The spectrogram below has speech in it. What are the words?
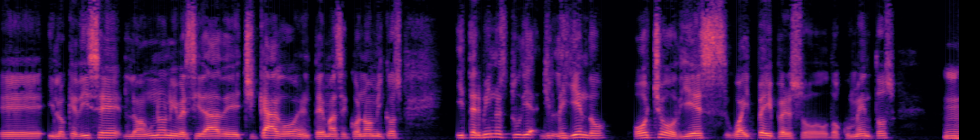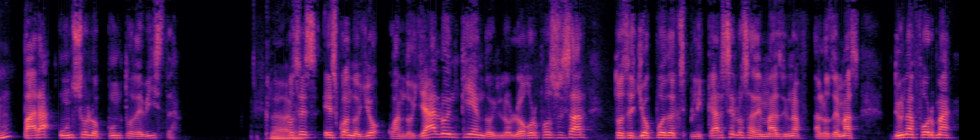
eh, y lo que dice una universidad de Chicago en temas económicos y termino leyendo ocho o diez white papers o documentos para un solo punto de vista. Entonces es cuando yo, cuando ya lo entiendo y lo logro procesar, entonces yo puedo explicárselos además de una, a los demás de una forma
